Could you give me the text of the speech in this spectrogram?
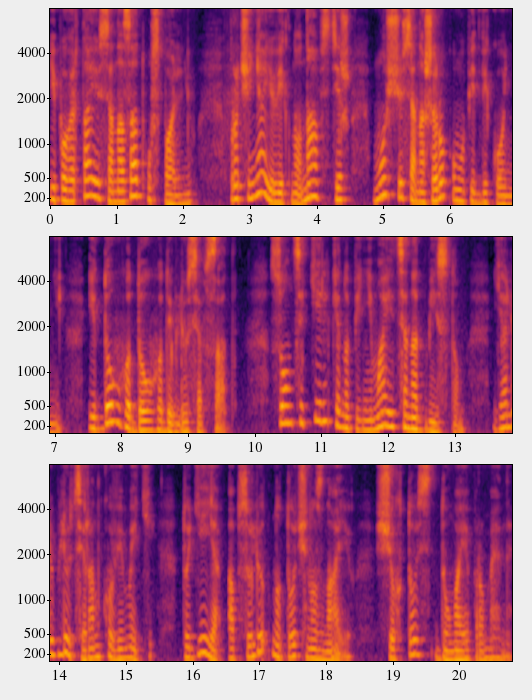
і повертаюся назад у спальню. Прочиняю вікно навстіж, мощуся на широкому підвіконні і довго-довго дивлюся в сад. Сонце тільки но піднімається над містом. Я люблю ці ранкові миті. Тоді я абсолютно точно знаю, що хтось думає про мене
